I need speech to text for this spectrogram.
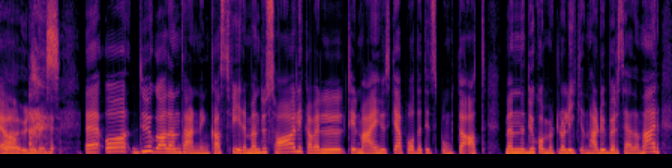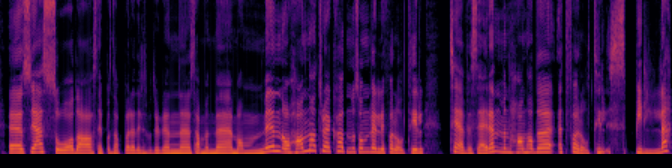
Ja. underveis. Eh, og du ga den terningkast fire, men du sa likevel til meg, husker jeg, på det tidspunktet at men du kommer til å like den her, du bør se den her. Eh, så jeg så da Snipp og Snapp og Redningspatruljen eh, sammen med mannen min, og han tror jeg ikke hadde noe sånn veldig forhold til TV-serien, men han hadde et forhold til spillet.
